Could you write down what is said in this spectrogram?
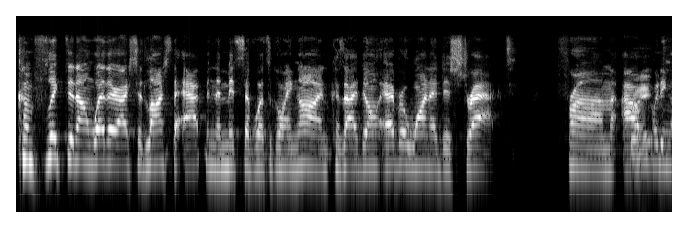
conflicted on whether I should launch the app in the midst of what's going on because I don't ever want to distract from our right. putting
